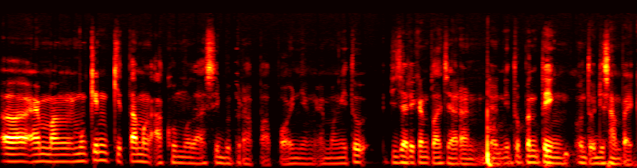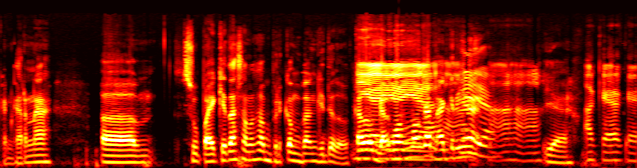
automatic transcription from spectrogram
eh, emang mungkin kita mengakumulasi beberapa poin yang emang itu dijadikan pelajaran dan itu penting untuk disampaikan karena em, supaya kita sama-sama berkembang gitu loh. Kalau Iya, nggak iya, ngomong iya. kan akhirnya Iya. Ha, ha, ha. ya Oke oke,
